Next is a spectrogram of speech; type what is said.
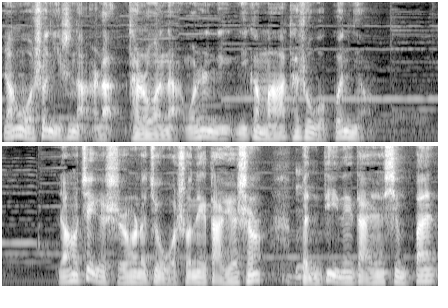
然后我说你是哪儿的？他说我哪？我说你你干嘛？他说我观鸟。然后这个时候呢，就我说那个大学生，本地那大学生姓班，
